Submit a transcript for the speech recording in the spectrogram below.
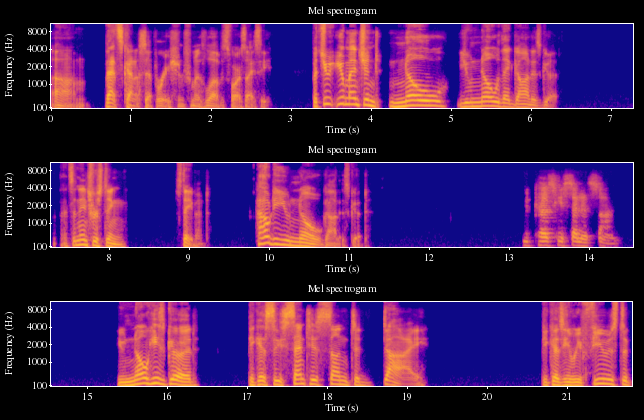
Um, that's kind of separation from his love, as far as I see. But you you mentioned know you know that God is good. That's an interesting statement. How do you know God is good? Because he sent his son. You know he's good because he sent his son to die because he refused to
